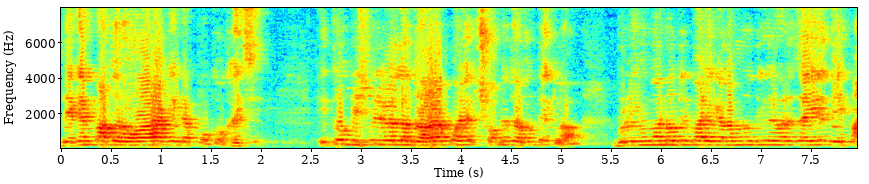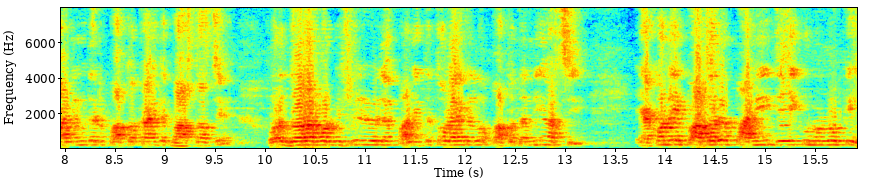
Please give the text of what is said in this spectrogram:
দেখেন, পাথর হওয়ার আগে এটা পোকো খাইছে। কিন্তু বিসমিল্লাহ ধরার পরে সঙ্গে যখন দেখলাম, বুড়িগঙ্গা নদীর পাড়ে গেলাম, নদীর পাড়ে যাইয়ে এই পানির মধ্যে পাথর কানিতে ভাসতেছে পরে ধরা পর বিসমিল্লাহ পানিতে তোলাই গেল, পাথরটা নিয়ে আসি এখন এই পাথরের পানি যেই কোনো লোকে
